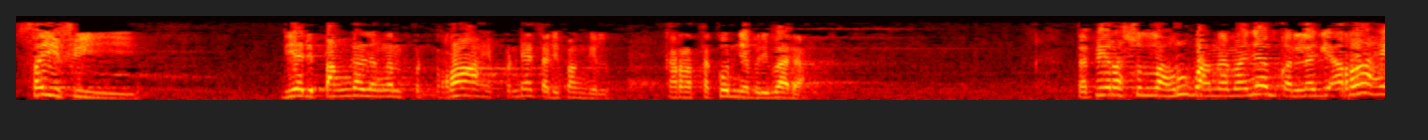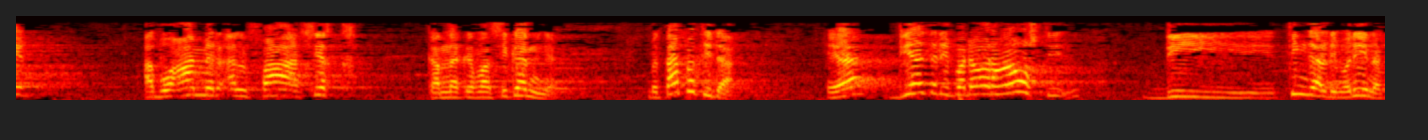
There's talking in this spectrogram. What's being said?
Saifi. Dia dipanggil dengan rahib pendeta dipanggil karena tekunnya beribadah. Tapi Rasulullah rubah namanya bukan lagi Ar-Rahib. Abu Amir Al-Fasiq karena kefasikannya. Betapa tidak? Ya, dia daripada orang Aus di, di tinggal di Madinah.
